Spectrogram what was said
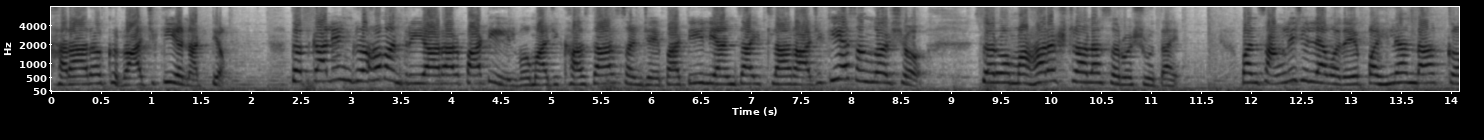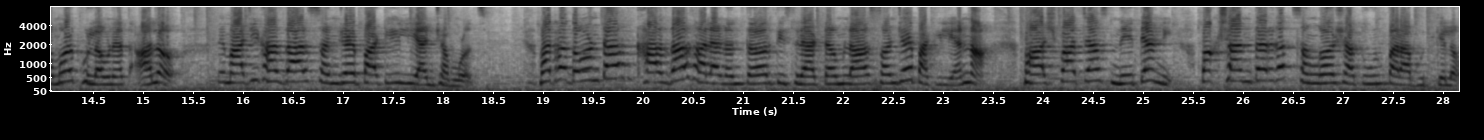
थरारक राजकीय नाट्य तत्कालीन गृहमंत्री आर आर पाटील व माजी खासदार संजय पाटील यांचा इथला राजकीय संघर्ष सर्व महाराष्ट्राला सर्वश्रुत आहे. पण सांगली जिल्ह्यामध्ये पहिल्यांदा कमळ फुलवण्यात आलं ते माजी खासदार संजय पाटील यांच्यामुळंच. मात्र दोन टर्म खासदार झाल्यानंतर तिसऱ्या टर्मला संजय पाटील यांना भाजपाच्याच नेत्यांनी पक्षांतर्गत संघर्षातून पराभूत केलं.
